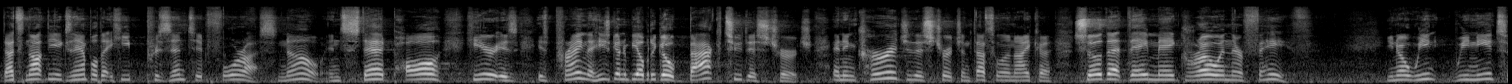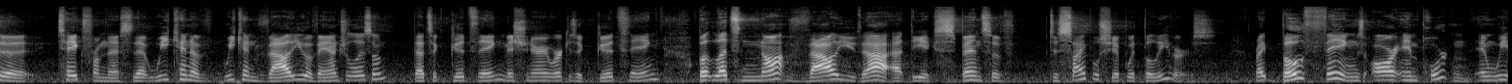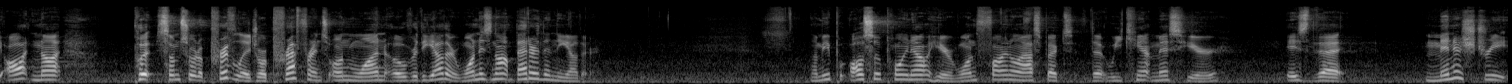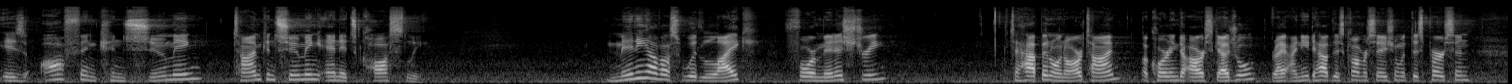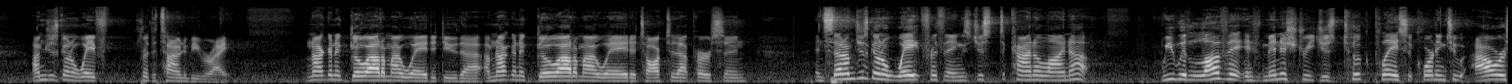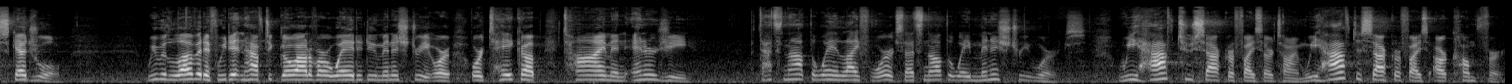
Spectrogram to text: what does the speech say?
That's not the example that he presented for us. No. Instead, Paul here is, is praying that he's going to be able to go back to this church and encourage this church in Thessalonica so that they may grow in their faith. You know, we, we need to take from this that we can, we can value evangelism. That's a good thing. Missionary work is a good thing. But let's not value that at the expense of discipleship with believers right? Both things are important, and we ought not put some sort of privilege or preference on one over the other. One is not better than the other. Let me also point out here one final aspect that we can't miss here is that ministry is often consuming, time consuming, and it's costly. Many of us would like for ministry to happen on our time, according to our schedule, right? I need to have this conversation with this person. I'm just going to wait for the time to be right. I'm not going to go out of my way to do that. I'm not going to go out of my way to talk to that person. Instead, I'm just going to wait for things just to kind of line up. We would love it if ministry just took place according to our schedule. We would love it if we didn't have to go out of our way to do ministry or, or take up time and energy that's not the way life works. That's not the way ministry works. We have to sacrifice our time, we have to sacrifice our comfort.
